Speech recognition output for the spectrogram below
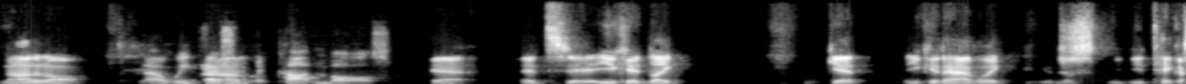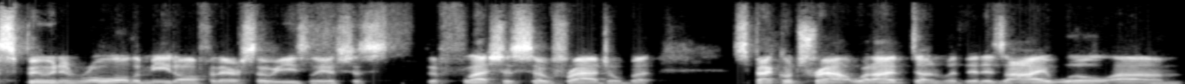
Not at all. Now weak fish um, are like cotton balls. Yeah, it's you could like get you could have like just you take a spoon and roll all the meat off of there so easily. It's just the flesh is so fragile. But speckled trout, what I've done with it is I will um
